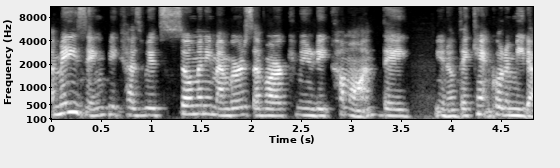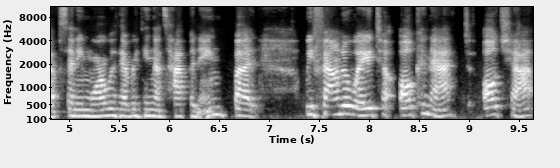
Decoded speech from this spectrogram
amazing because we had so many members of our community come on. They you know they can't go to meetups anymore with everything that's happening but we found a way to all connect all chat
